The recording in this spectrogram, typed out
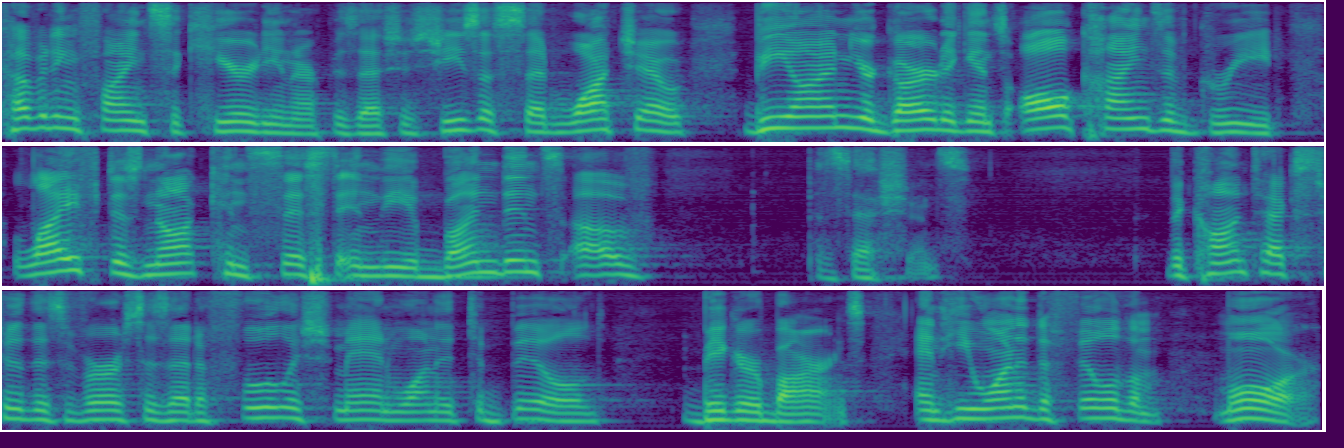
Coveting finds security in our possessions. Jesus said, Watch out, be on your guard against all kinds of greed. Life does not consist in the abundance of possessions. The context to this verse is that a foolish man wanted to build bigger barns, and he wanted to fill them more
